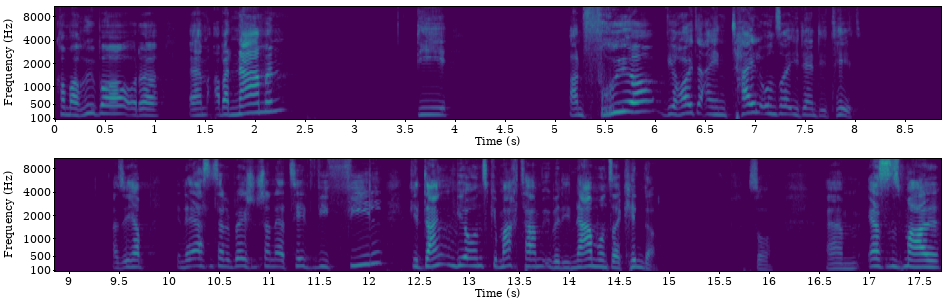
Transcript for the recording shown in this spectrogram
komm mal rüber. Oder, ähm, aber Namen, die waren früher wie heute ein Teil unserer Identität. Also ich habe in der ersten Celebration schon erzählt, wie viel Gedanken wir uns gemacht haben über die Namen unserer Kinder. So, ähm, erstens mal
